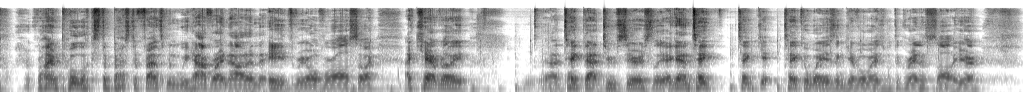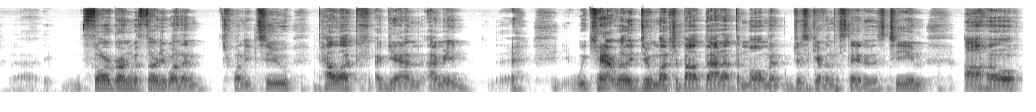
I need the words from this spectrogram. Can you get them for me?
Ryan Pulock's the best defenseman we have right now in the 83 overall, so I, I can't really uh, take that too seriously. Again, take take takeaways and giveaways with a grain of salt here. Uh, Thorburn with 31 and 22. Pelech, again, I mean, we can't really do much about that at the moment, just given the state of this team. Aho,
